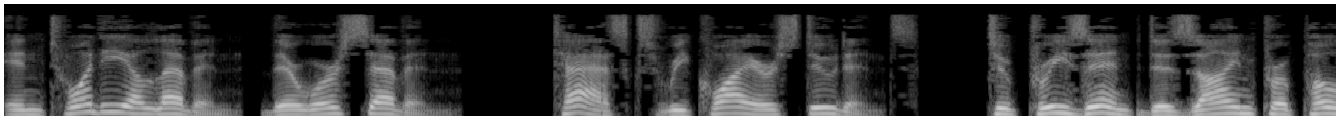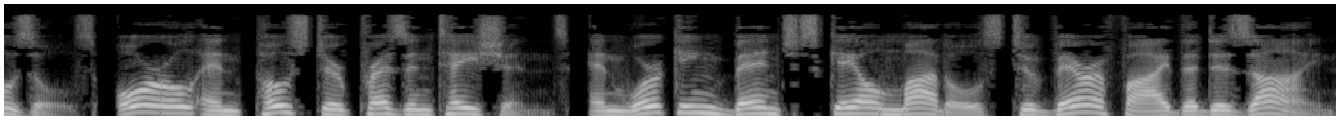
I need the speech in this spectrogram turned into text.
In 2011, there were seven. Tasks require students to present design proposals, oral and poster presentations, and working bench-scale models to verify the design,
